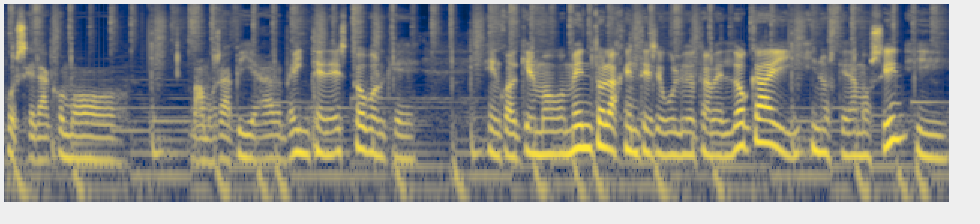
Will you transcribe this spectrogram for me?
pues era como vamos a pillar 20 de esto porque en cualquier momento la gente se vuelve otra vez loca y, nos quedamos sin y,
